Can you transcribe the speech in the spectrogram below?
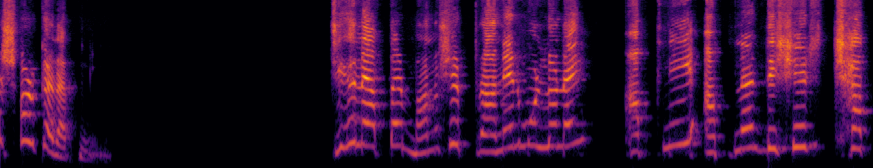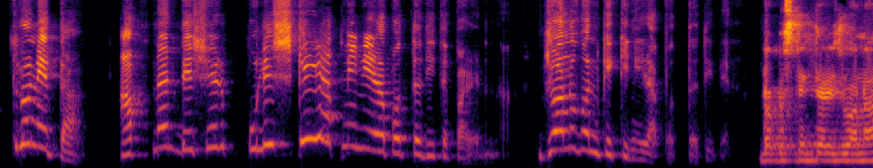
ধরনের সরকার আপনি। যেখানে আপনার মানুষের প্রাণের মূল্য নাই, আপনি আপনার দেশের ছাত্র নেতা, আপনার দেশের পুলিশকেই আপনি নিরাপত্তা দিতে পারেন না। জনগণকে কি নিরাপত্তা দিবেন? ডক্টর স্নিগ্ধা রিজওয়ানা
